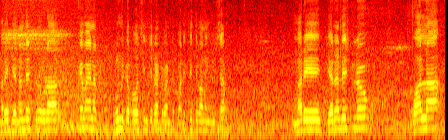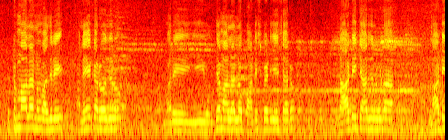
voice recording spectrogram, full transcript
మరి జర్నలిస్టులు కూడా ముఖ్యమైన భూమిక పోషించినటువంటి పరిస్థితి మనం చూసాం మరి జర్నలిస్టులు వాళ్ళ కుటుంబాలను వదిలి అనేక రోజులు మరి ఈ ఉద్యమాలలో పార్టిసిపేట్ చేశారు. లాఠీ చార్జీలు కూడా లాఠీ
